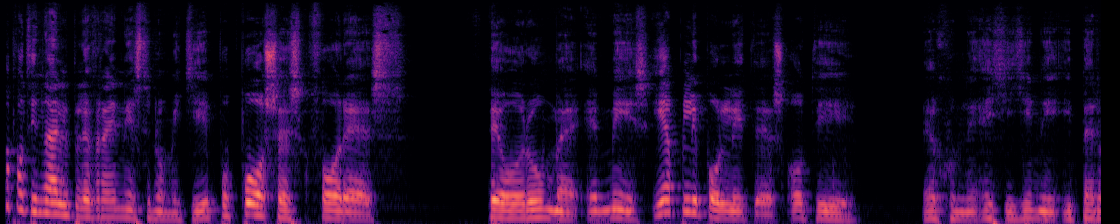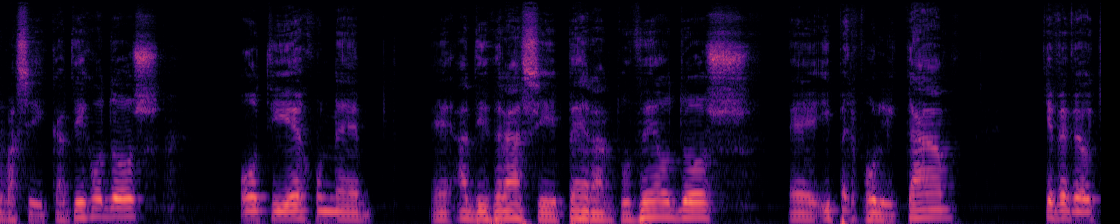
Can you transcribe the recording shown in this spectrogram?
Από την άλλη πλευρά είναι οι αστυνομικοί, που πόσες φορές θεωρούμε εμείς οι απλοί πολίτες ότι έχουν, έχει γίνει υπέρβαση καθήκοντος, ότι έχουν ε, αντιδράσει πέραν του δέοντος, ε, υπερβολικά και βέβαια οκ,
